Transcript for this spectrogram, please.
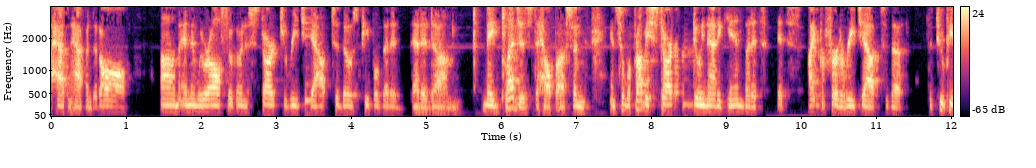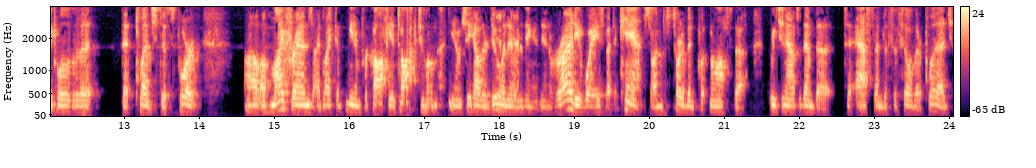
hasn't happened at all. Um, and then we were also going to start to reach out to those people that had, that had um, made pledges to help us. And, and so we'll probably start doing that again, but it's, it's, I prefer to reach out to the, the two people that, that pledged to support uh, of my friends, I'd like to meet them for coffee and talk to them, you know, and see how they're doing yeah. and everything in, in, a variety of ways, but I can't. So I'm sort of been putting off the reaching out to them to, to ask them to fulfill their pledge.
